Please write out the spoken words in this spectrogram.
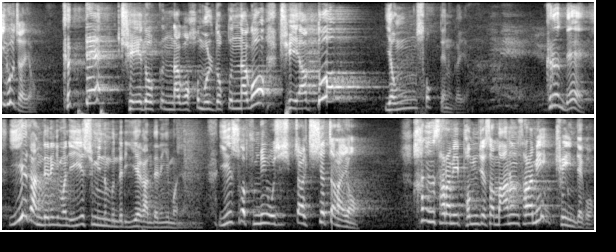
이루어져요 그때 죄도 끝나고 허물도 끝나고 죄악도 영속되는 거예요 그런데 이해가 안 되는 게 뭐냐? 예수 믿는 분들이 이해가 안 되는 게 뭐냐면 예수가 분명히 오시 십자가를 지셨잖아요. 한 사람이 범죄해서 많은 사람이 죄인 되고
